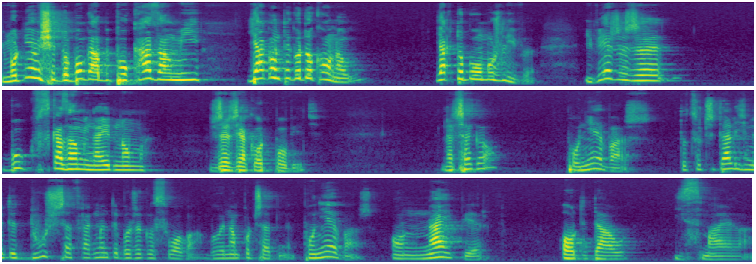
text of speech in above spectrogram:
I modliłem się do Boga, aby pokazał mi, jak on tego dokonał. Jak to było możliwe? I wierzę, że Bóg wskazał mi na jedną rzecz jako odpowiedź. Dlaczego? Ponieważ to, co czytaliśmy, te dłuższe fragmenty Bożego Słowa były nam potrzebne, ponieważ On najpierw oddał Ismaela.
